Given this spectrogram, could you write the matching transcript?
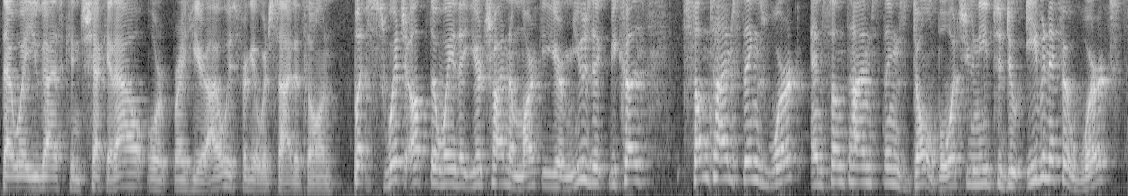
That way you guys can check it out or right here. I always forget which side it's on. But switch up the way that you're trying to market your music because sometimes things work and sometimes things don't. But what you need to do, even if it works,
